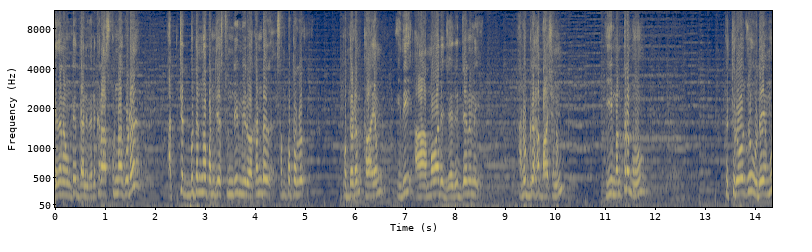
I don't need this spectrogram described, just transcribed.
ఏదైనా ఉంటే దాని వెనక రాసుకున్నా కూడా అత్యద్భుతంగా పనిచేస్తుంది. మీరు అఖండ సంపదలు పొందడం ఖాయం. ఇది ఆ అమ్మవారి జగజ్జనని అనుగ్రహ భాషణం. ఈ మంత్రము ప్రతిరోజు ఉదయము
